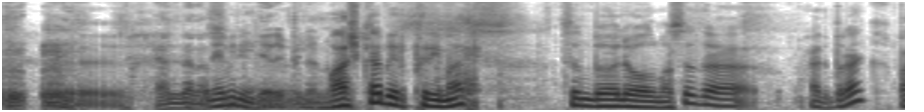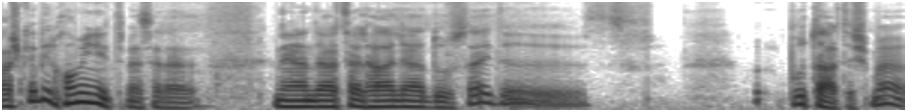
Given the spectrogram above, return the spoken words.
Hem de nasıl ne bir bileyim geri planı var. başka bir primatın böyle olması da hadi bırak başka bir hominid mesela Neandertal hala dursaydı bu tartışma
